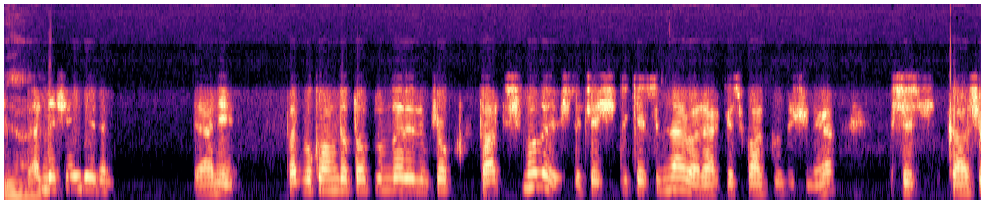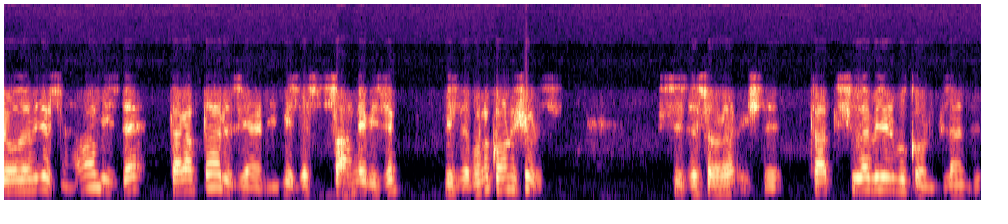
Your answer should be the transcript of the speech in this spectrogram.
Ya. Ben de şey dedim yani tabii bu konuda toplumda dedim çok tartışmalı işte çeşitli kesimler var herkes farklı düşünüyor. Siz karşı olabilirsiniz ama biz de taraftarız yani. Biz de sahne bizim. Biz de bunu konuşuruz. Siz de sonra işte tartışılabilir bu konu falan dedi.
